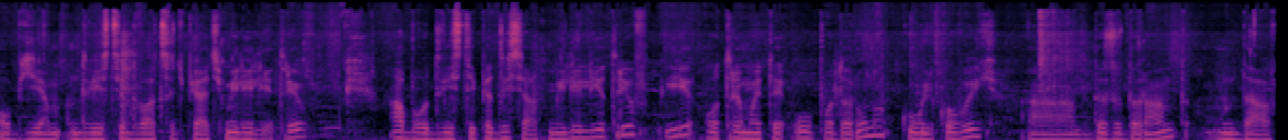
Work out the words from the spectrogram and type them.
об'єм 225 мл або 250 мл і отримайте у подарунок кульковий дезодорант DAF.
